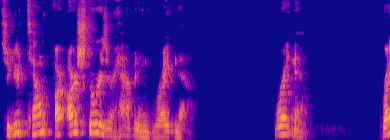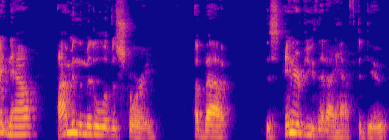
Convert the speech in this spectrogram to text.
So you're telling, our, our stories are happening right now. Right now. Right now, I'm in the middle of a story about this interview that I have to do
